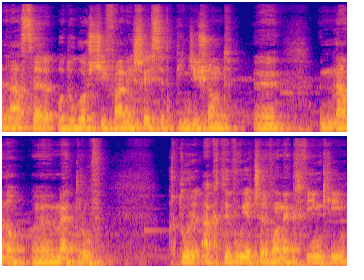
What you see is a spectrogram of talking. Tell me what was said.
laser o długości fali 650 e, nanometrów, który aktywuje czerwone krwinki,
